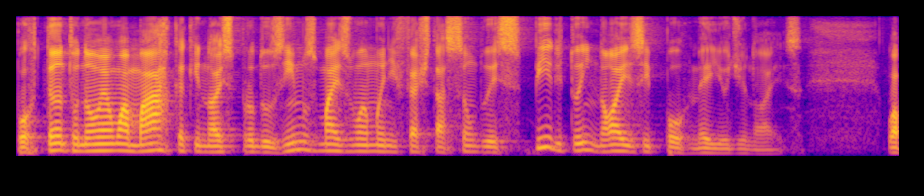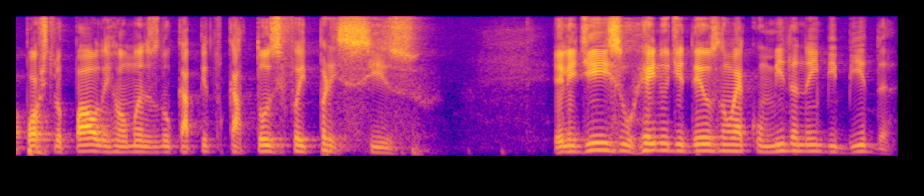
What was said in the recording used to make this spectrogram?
Portanto, não é uma marca que nós produzimos, mas uma manifestação do Espírito em nós e por meio de nós. O apóstolo Paulo, em Romanos, no capítulo 14, foi preciso. Ele diz: o reino de Deus não é comida nem bebida.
